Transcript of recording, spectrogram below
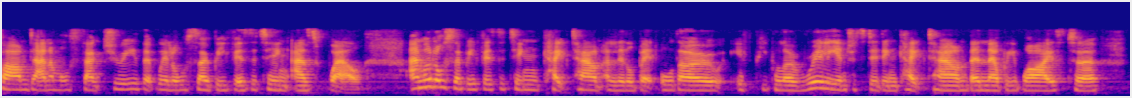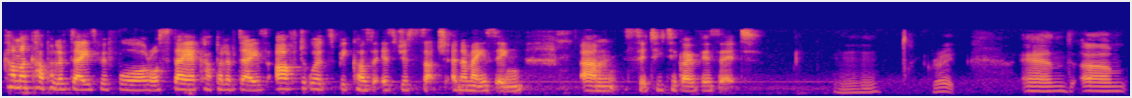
farmed animal sanctuary that we'll also be visiting as well. And we'll also be visiting Cape Town a little bit, although if people are really interested in Cape Town, then they'll be wise to come a couple of days before or stay a couple of days afterwards because it is just such an amazing um, city to go visit. Mm-hmm. Great. And um,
